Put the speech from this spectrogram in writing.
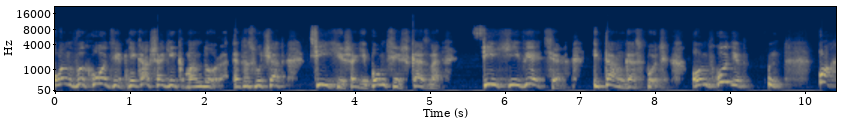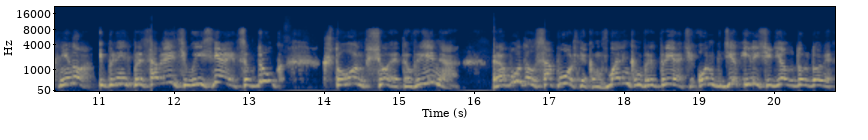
он выходит не как шаги командора, это звучат тихие шаги. Помните, сказано «тихий ветер», и там Господь. Он входит, ох, не но, и представляете, выясняется вдруг, что он все это время работал сапожником в маленьком предприятии, он где или сидел в дурдоме,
